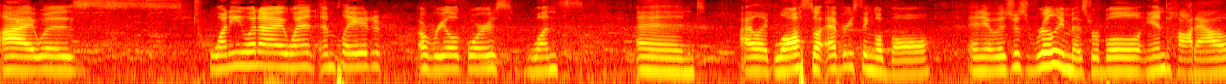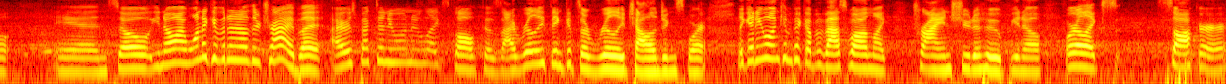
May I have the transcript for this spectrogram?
I was 20 when I went and played a real course once, and I like lost every single ball, and it was just really miserable and hot out. And so, you know, I want to give it another try, but I respect anyone who likes golf because I really think it's a really challenging sport. Like, anyone can pick up a basketball and, like, try and shoot a hoop, you know, or like s- soccer.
